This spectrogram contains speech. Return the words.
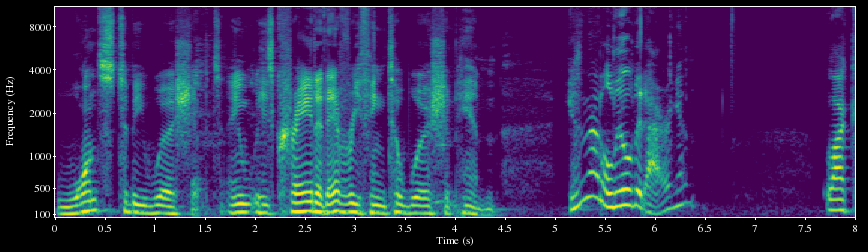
wants to be worshipped, He's created everything to worship Him. Isn't that a little bit arrogant? Like,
